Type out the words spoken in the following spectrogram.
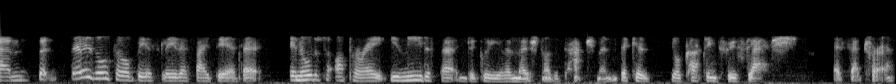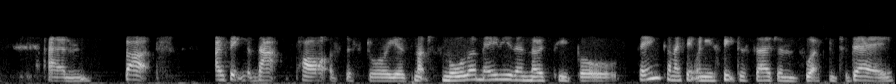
Um, but there is also obviously this idea that in order to operate, you need a certain degree of emotional detachment because you're cutting through flesh etc. Um, but I think that that part of the story is much smaller, maybe, than most people think. And I think when you speak to surgeons working today,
